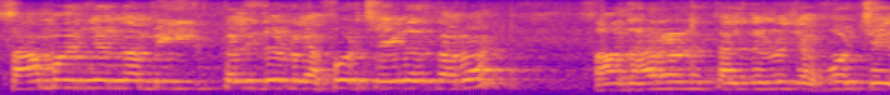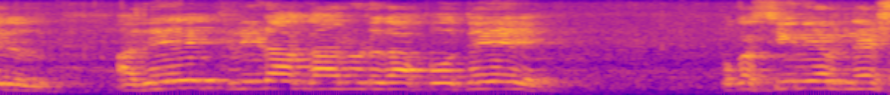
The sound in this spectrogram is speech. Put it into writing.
సామాన్యంగా మీ తల్లిదండ్రులు ఎఫోర్డ్ చేయగలుగుతారా? సాధారణ తల్లిదండ్రులు ఎఫోర్డ్ చేయలేదు. అదే క్రీడాకారుడుగా పోతే ఒక సీనియర్ నేషనల్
